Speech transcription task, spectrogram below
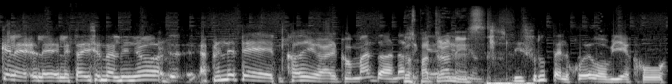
que le, le- le está diciendo al niño, "Eh, apréndete el código, el comando? no Los sé qué"? patrones. Disfruta el juego, viejo.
